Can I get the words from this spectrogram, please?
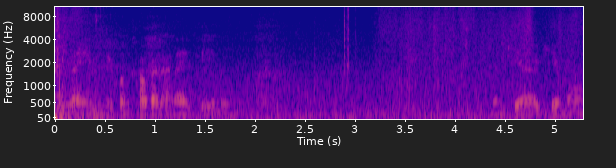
ข้างในมีคนเข้าไปแล้วในปีนี้มันเคลียร์เคมอล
